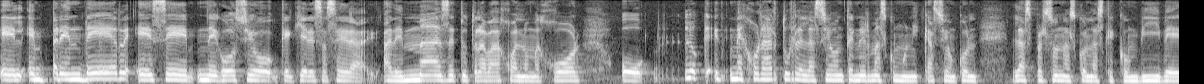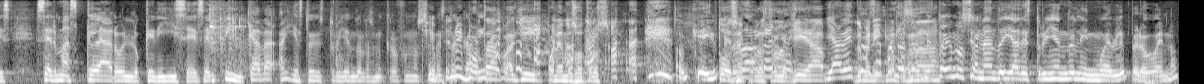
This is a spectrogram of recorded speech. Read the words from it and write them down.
el emprender ese negocio que quieres hacer, además de tu trabajo a lo mejor, o lo que, mejorar tu relación, tener más comunicación con las personas con las que convives, ser más claro en lo que dices, en fin, cada... Ay, ya estoy destruyendo los micrófonos. no importa, aquí ponemos otros. Ok, Todo sea por la astrología. Ya ven, todo Dominique, sea por no pasa me estoy emocionando ya destruyendo el inmueble, pero bueno.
